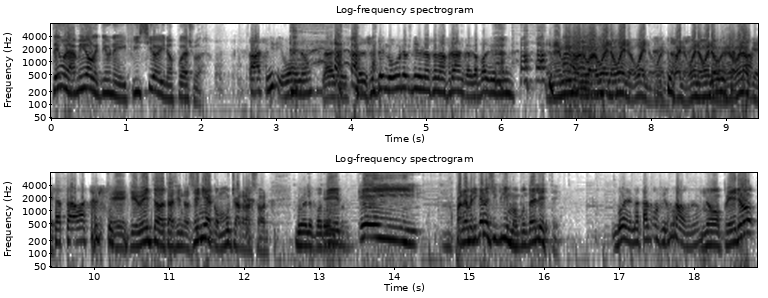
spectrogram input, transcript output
Tengo un amigo que tiene un edificio y nos puede ayudar. Ah, sí, bueno, dale. Yo, tengo uno que tiene una zona franca, capaz que... En el mismo lugar, bueno, bueno, bueno, bueno, bueno, bueno, bueno, bueno, bueno, que, ya está, bastante. que Beto está haciendo seña con mucha razón. Bueno, por eh, ey, Panamericano de Ciclismo, Punta del Este. Bueno, no está confirmado, ¿no? No, pero...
